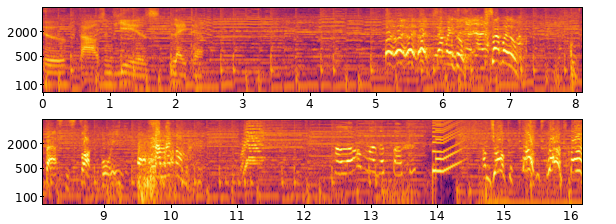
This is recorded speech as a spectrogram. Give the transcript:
Two thousand years later. Woi, woi, woi, woi, siapa itu? Siapa itu? I'm fast as fuck, boy. Assalamualaikum. Hello, motherfucker. I'm joking. Stop, stop, stop.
